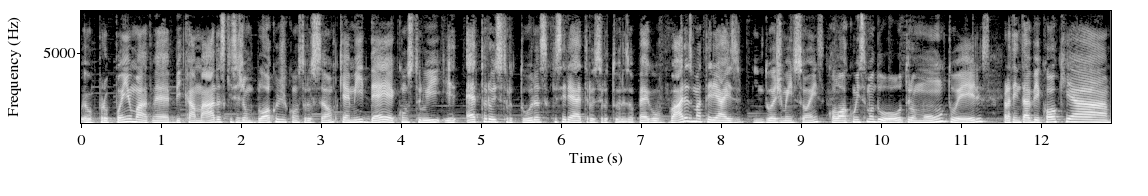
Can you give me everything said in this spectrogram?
eu proponho uma, é, bicamadas que sejam blocos de construção, porque a minha ideia é construir heteroestruturas. O que seria heteroestruturas? Eu pego vários materiais em duas dimensões, coloco um em cima do outro, monto eles para tentar ver qual que é a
